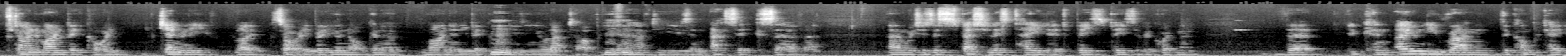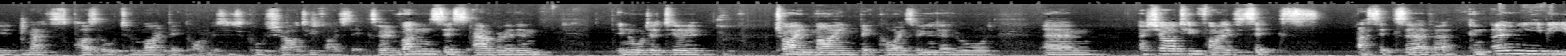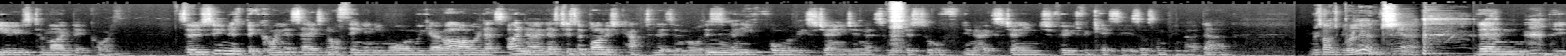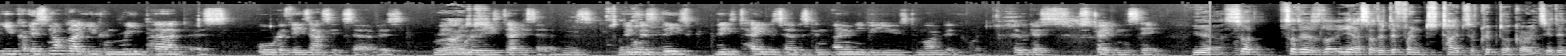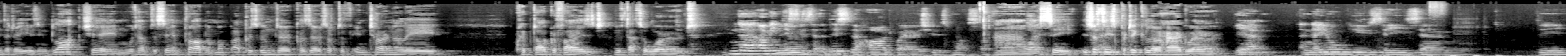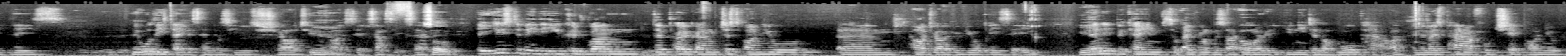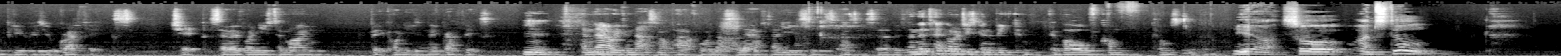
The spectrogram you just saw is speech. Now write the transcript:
trying to mine Bitcoin, generally, like, sorry, but you're not going to mine any Bitcoin Mm. using your laptop. You're going Mhm. to have to use an ASIC server, um, which is a specialist tailored piece, piece of equipment that it can only run the complicated maths puzzle to mine Bitcoin, which is called SHA-256. So it runs this algorithm in order to try and mine Bitcoin so you can get the reward. Um, a SHA-256 ASIC server can only be used to mine Bitcoin. So as soon as Bitcoin, let's say it's not a thing anymore, and we go, oh, let's, I know, let's just abolish capitalism or this Mm. any form of exchange, and let's all just sort of, you know, exchange food for kisses or something like that. Which Sounds brilliant. Yeah. then you, it's not like you can repurpose all of these ASIC servers in all of these data centers So because no- these these tailored servers can only be used to mine Bitcoin. They would go straight in the sea. Yeah, so so there's yeah, so the different types of cryptocurrency then that are using blockchain would have the same problem. I- presume they're because they're sort of internally cryptographized, if that's a word. No, I mean this is a, this is a hardware issue. It's not software. Ah, well, I see. It's just these particular hardware. Yeah, and they all use these um, the these all these data centers use SHA two five six ASIC servers. So It used to be that you could run the program just on your um, hard drive of your PC. yeah, Then it became so everyone was like, oh, you need a lot more power, and the most powerful chip on your computer is your graphics chip. So everyone used to mine Bitcoin using their graphics. mm, And now even that's not powerful enough, so they have to use these ASIC servers. And the technology is going to be evolve con- constantly. yeah. So I'm still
